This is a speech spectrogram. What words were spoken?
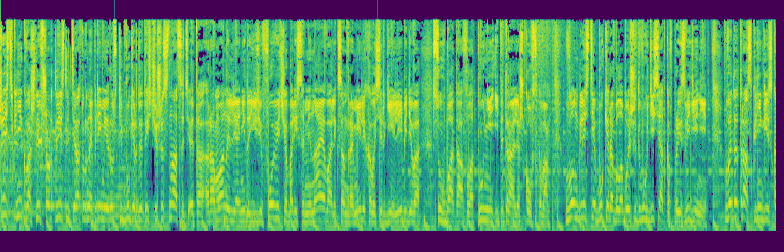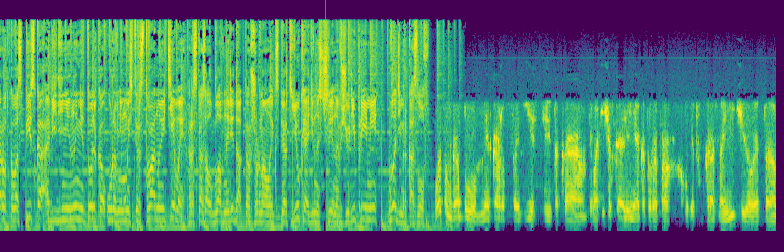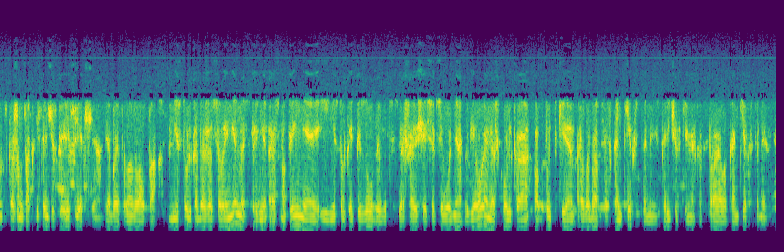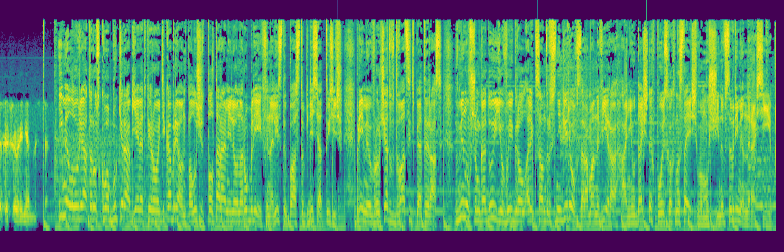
Шесть книг вошли в шорт-лист литературной премии «Русский букер-2016». Это романы Леонида Юзефовича, Бориса Минаева, Александра Мелехова, Сергея Лебедева, Сухбата Афлатуни и Петра Олешковского. В лонглисте букера было больше двух десятков произведений. В этот раз книги из короткого списка объединены не только уровнем мастерства, но и темой, рассказал главный редактор журнала «Эксперт Юг» и один из членов жюри премии Владимир Козлов. В этом году, мне кажется, есть и такая тематическая линия, которая проходит красной нитью, это, скажем так, историческая рефлексия, я бы это назвал так. Не столько даже современность предмета рассмотрения и не столько эпизоды, вот, совершающиеся сегодня с героями, сколько попытки разобраться с контекстами, историческими, как правило, контекстами этой современности. Имя лауреата русского букера объявят 1 декабря. Он получит полтора миллиона рублей, финалисты по 150 тысяч. Премию вручат в 25 раз. В минувшем году ее выиграл Александр Снегирев за роман «Вера», а неудачных поисках настоящего мужчины в современной России.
